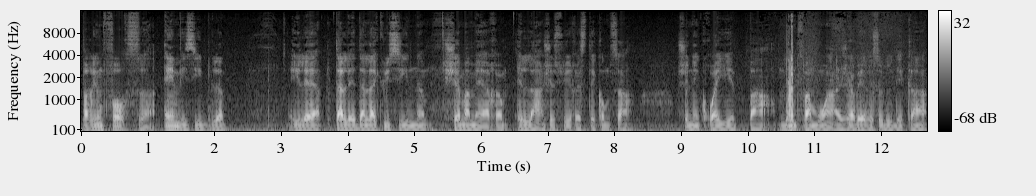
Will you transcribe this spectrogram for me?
par une force invisible, il est allé dans la cuisine chez ma mère. Et là, je suis resté comme ça. Je ne croyais pas, même pas moi. J'avais résolu des cas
